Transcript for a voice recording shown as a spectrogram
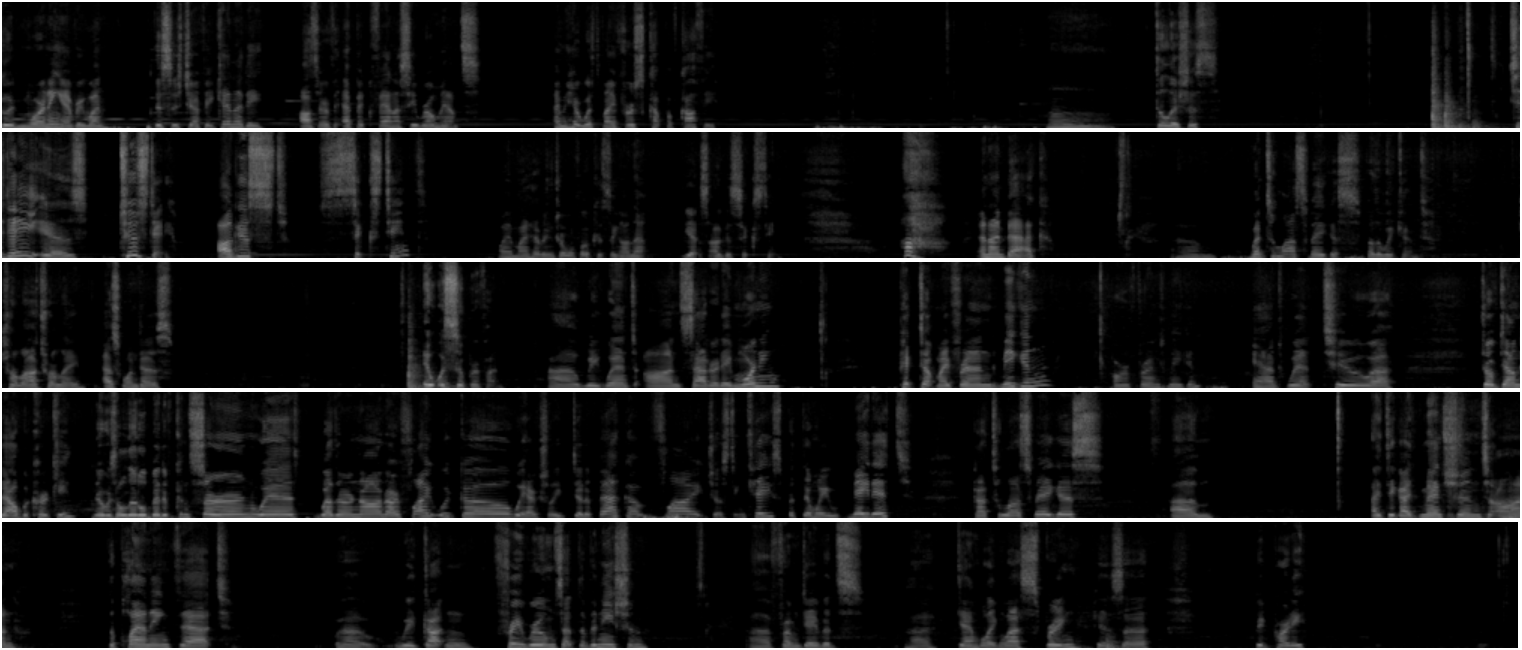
Good morning, everyone. This is Jeffe Kennedy, author of Epic Fantasy Romance. I'm here with my first cup of coffee. Mmm, delicious. Today is Tuesday, August 16th. Why am I having trouble focusing on that? Yes, August 16th. Ah, and I'm back. Um, went to Las Vegas for the weekend. Chola Trole, as one does. It was super fun. Uh, we went on Saturday morning, picked up my friend Megan, our friend Megan, and went to, uh, drove down to Albuquerque. There was a little bit of concern with whether or not our flight would go. We actually did a backup flight just in case, but then we made it, got to Las Vegas. Um, I think I'd mentioned on the planning that uh, we'd gotten free rooms at the Venetian uh, from David's uh, gambling last spring, his uh, big party.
